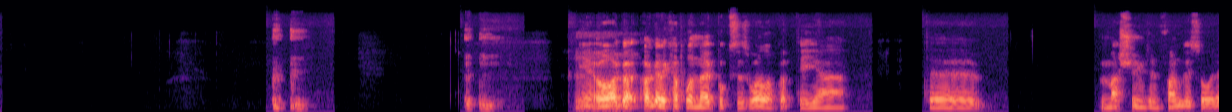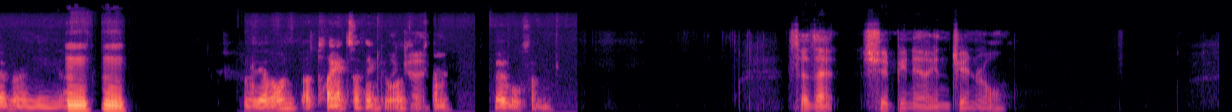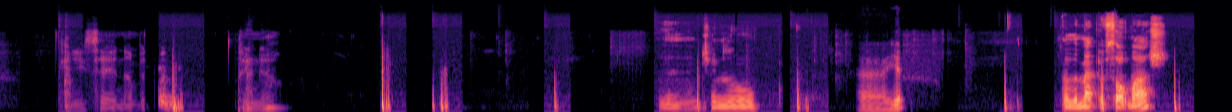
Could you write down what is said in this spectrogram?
Yeah, well, I got I got a couple of notebooks as well. I've got the uh, the mushrooms and fungus or whatever, and the uh, Mm, mm. what the other one? Uh, plants, I think it was, or Okay. some herbal something. So that should be now in general. Can you say a numbered thing now? Uh, general. Uh, yep, Oh, the map of Saltmarsh.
